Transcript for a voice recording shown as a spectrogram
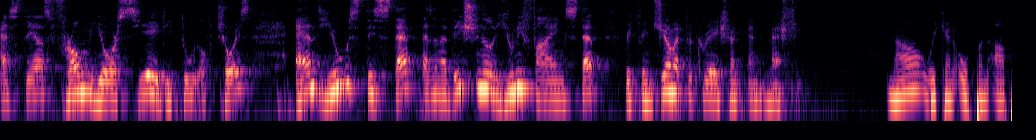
STLs from your CAD tool of choice and use this step as an additional unifying step between geometry creation and meshing. Now we can open up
